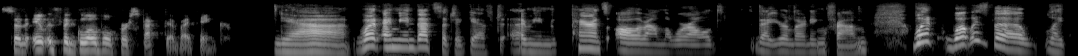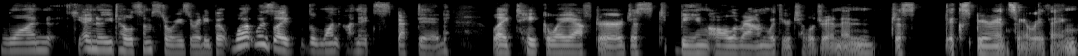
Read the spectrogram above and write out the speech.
so it was the global perspective, I think. Yeah. What I mean, that's such a gift. I mean, parents all around the world that you're learning from. What what was the like one I know you told some stories already, but what was like the one unexpected like takeaway after just being all around with your children and just experiencing everything?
